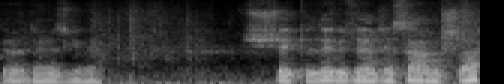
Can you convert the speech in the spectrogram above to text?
Gördüğünüz gibi. Şu şekilde güzelce sarmışlar.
